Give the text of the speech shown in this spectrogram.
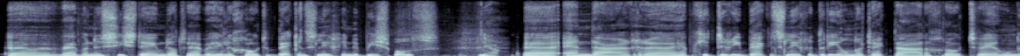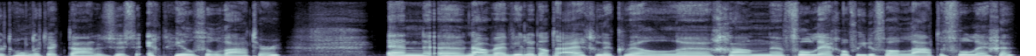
We hebben een systeem dat we hebben hele grote bekkens liggen in de Biesbos. Ja. en daar heb je drie bekkens liggen, 300 hectare groot, 200, 100 hectare. Dus is echt heel veel water. En uh, nou, wij willen dat eigenlijk wel uh, gaan uh, volleggen, of in ieder geval laten volleggen.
